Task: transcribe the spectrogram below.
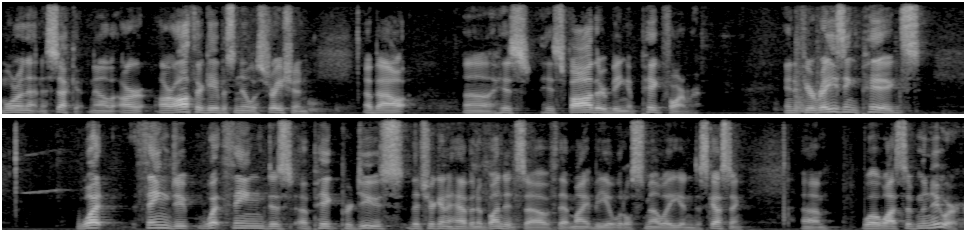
More on that in a second. Now, our, our author gave us an illustration about uh, his, his father being a pig farmer. And if you're raising pigs, what thing, do, what thing does a pig produce that you're going to have an abundance of that might be a little smelly and disgusting? Um, well, lots of manure.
